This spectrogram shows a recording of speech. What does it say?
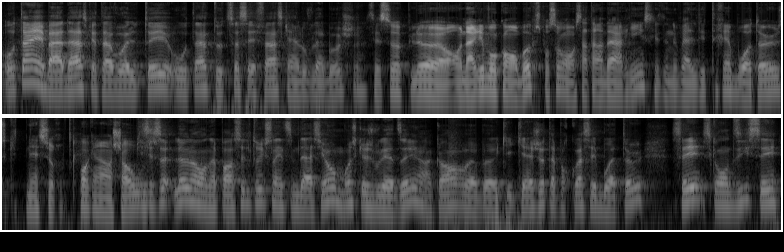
Autant elle est badass que ta lutter, autant tout ça s'efface quand elle ouvre la bouche. C'est ça. Puis là, on arrive au combat. C'est pour ça qu'on s'attendait à rien. C'était une rivalité très boiteuse qui tenait sur pas grand chose. Puis c'est ça, là, là, on a passé le truc sur l'intimidation. Moi, ce que je voulais dire encore, euh, bah, qui, qui ajoute à pourquoi c'est boiteux, c'est ce qu'on dit, c'est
